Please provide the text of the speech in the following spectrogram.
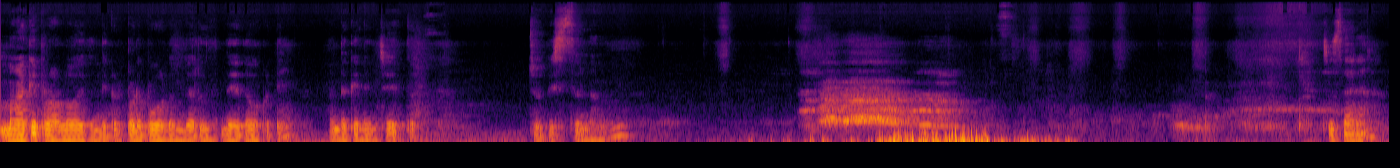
నాకే ప్రాబ్లం అవుతుంది. ఇక్కడ పడిపోవడం జరుగుతుంది ఏదో ఒకటి. అందుకే నేను చేతితో చూపిస్తున్నాను. చూసారా?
